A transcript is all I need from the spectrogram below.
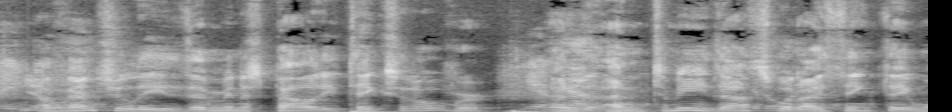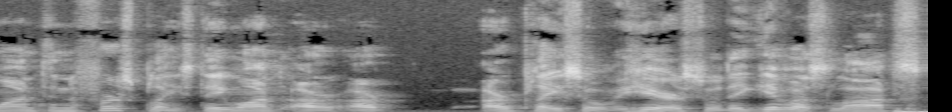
They don't. eventually the municipality takes it over. Yeah. and Yeah. and to me Take that's what i think they want in the first place. They want our our our place over here so they give us lots.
